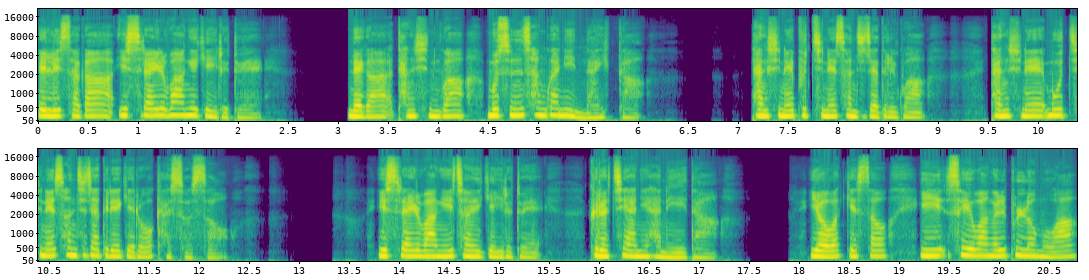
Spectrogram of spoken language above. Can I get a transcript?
엘리사가 이스라엘 왕에게 이르되 내가 당신과 무슨 상관이 있나이까? 당신의 부친의 선지자들과 당신의 모친의 선지자들에게로 가소서. 이스라엘 왕이 저에게 이르되 그렇지 아니하니이다. 여호와께서 이 세 왕을 불러 모아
